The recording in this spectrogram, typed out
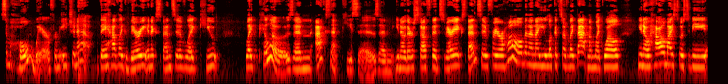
some homeware from h&m they have like very inexpensive like cute like pillows and accent pieces. And you know there's stuff that's very expensive for your home. And then you look at stuff like that and i'm like well you know how am i supposed to be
